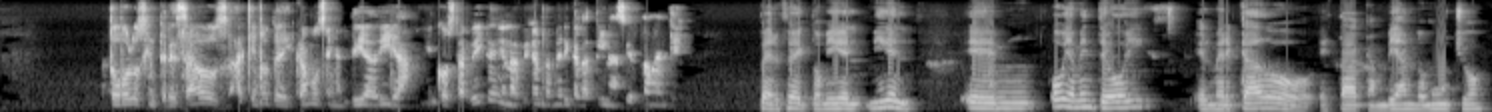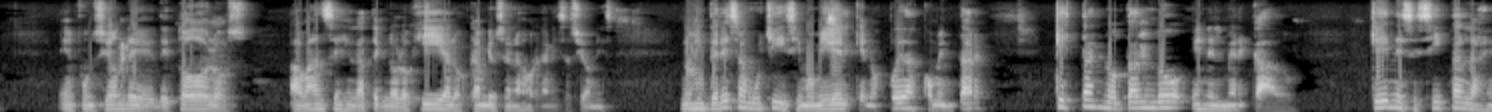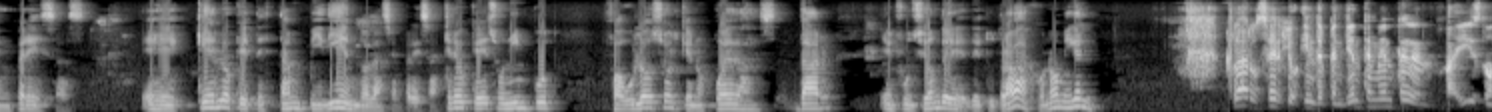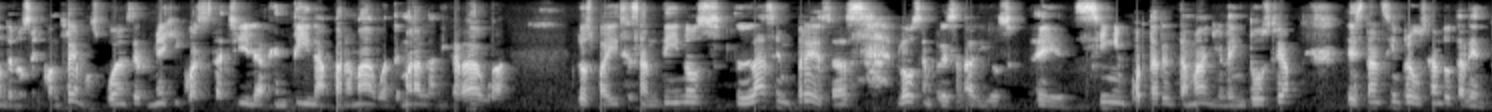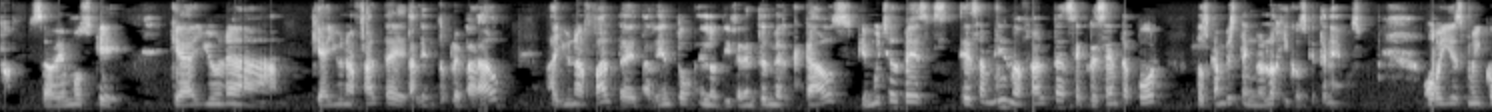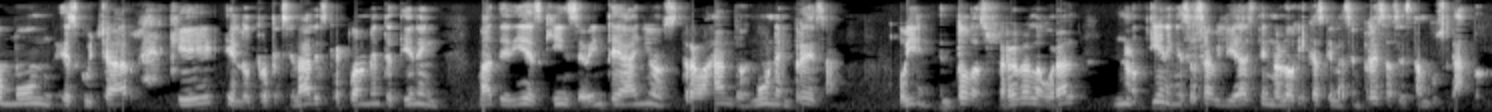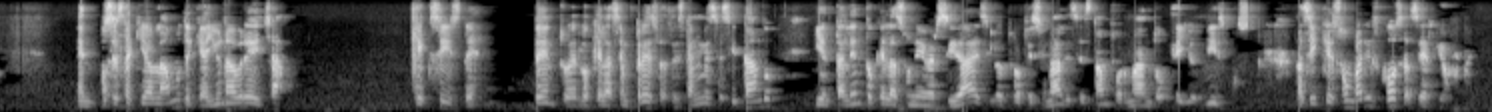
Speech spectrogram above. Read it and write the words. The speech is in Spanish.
a todos los interesados a qué nos dedicamos en el día a día en Costa Rica y en la región de América Latina, ciertamente. Perfecto, Miguel. Miguel, em, obviamente hoy el mercado está cambiando mucho en función de, de todos los avances en la tecnología, los cambios en las organizaciones. Nos interesa muchísimo, Miguel, que nos puedas comentar ¿Qué estás notando en el mercado? ¿Qué necesitan las empresas? Eh, ¿Qué es lo que te están pidiendo las empresas? Creo que es un input fabuloso el que nos puedas dar en función de, de tu trabajo, ¿no, Miguel? Claro, Sergio, independientemente del país donde nos encontremos, pueden ser México hasta Chile, Argentina, Panamá, Guatemala, Nicaragua, los países andinos, las empresas, los empresarios, eh, sin importar el tamaño, la industria, están siempre buscando talento. Sabemos que, que, hay una, que hay una falta de talento preparado, hay una falta de talento en los diferentes mercados, que muchas veces esa misma falta se presenta por los cambios tecnológicos que tenemos. Hoy es muy común escuchar que eh, los profesionales que actualmente tienen más de 10, 15, 20 años trabajando en una empresa o bien en toda su carrera laboral, no tienen esas habilidades tecnológicas que las empresas están buscando. Entonces aquí hablamos de que hay una brecha que existe dentro de lo que las empresas están necesitando y el talento que las universidades y los profesionales están formando ellos mismos. Así que son varias cosas, Sergio.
